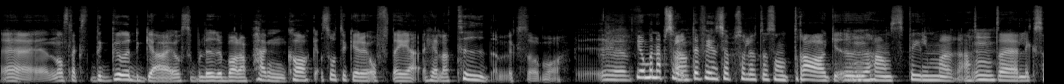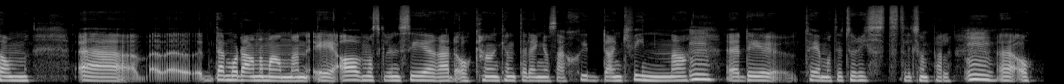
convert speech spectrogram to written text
eh, någon slags the good guy och så blir det bara pannkaka. Så tycker jag det ofta är hela tiden. Liksom. Och, eh, jo men absolut, ja. det finns absolut ett sånt drag i mm. hans filmer att mm. eh, liksom Uh, den moderna mannen är avmaskuliniserad och han kan inte längre så skydda en kvinna. Mm. Uh, det är temat i Turist till exempel. Mm. Och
